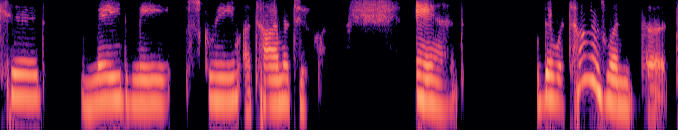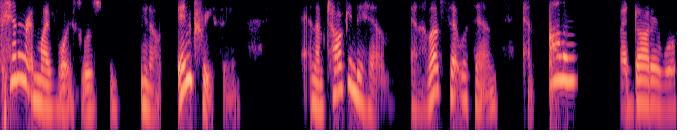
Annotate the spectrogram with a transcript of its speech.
kid made me scream a time or two. And there were times when the tenor in my voice was, you know, increasing. And I'm talking to him and I'm upset with him. And all of my daughter will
